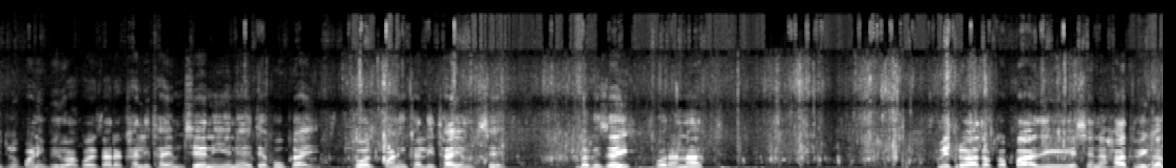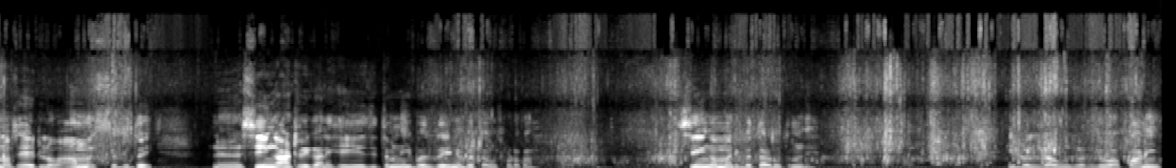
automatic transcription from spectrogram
એટલું પાણી પીરવા કોઈ કારે ખાલી થાય એમ છે નહીં, એને અહીંથી હુકાય, તો જ પાણી ખાલી થાય એમ છે. બાકી જય ભોરાનાથ મિત્રો, આ તો કપા હજી છે ને સાત વીઘાનો છે એટલો, આમ જ છે બધોય. ને સિંગ આઠ વીઘાની છે, એ હજી તમને એ બસ જઈને બતાવું થોડોક આમ. સિંગ અમારી બતાડું તમને. એ બધું જવું જોઈએ જો આ પાણી,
